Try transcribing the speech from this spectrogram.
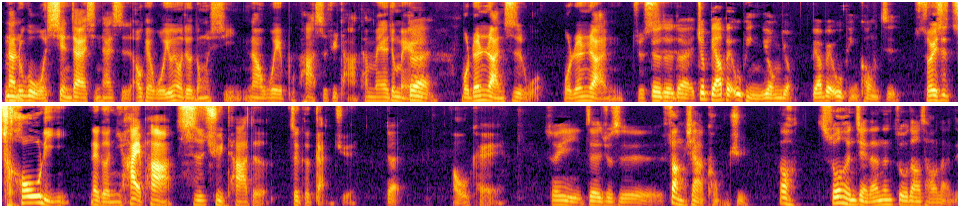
那如果我现在的心态是、OK，我拥有这个东西，那我也不怕失去它，它没了就没了，对，我仍然是我，我仍然就是对对对，就不要被物品拥有，不要被物品控制。所以是抽离那个你害怕失去它的这个感觉。对，OK，所以这就是放下恐惧哦。说很简单，但做到超难的。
